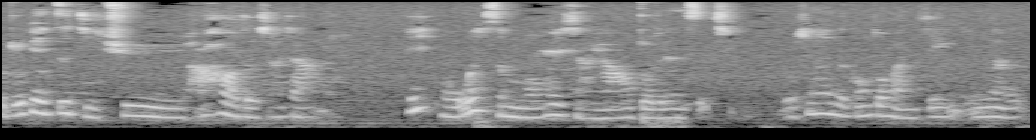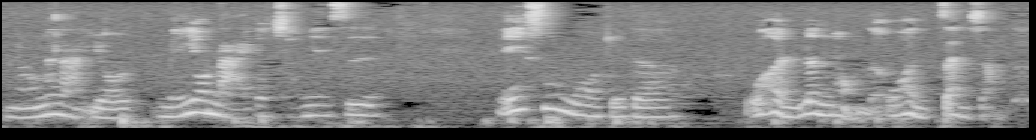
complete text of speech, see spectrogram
我就可以自己去好好的想想，哎，我为什么会想要做这件事情？我现在的工作环境有没有有没有哪有没有哪一个层面是，哎，是我觉得我很认同的，我很赞赏的。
